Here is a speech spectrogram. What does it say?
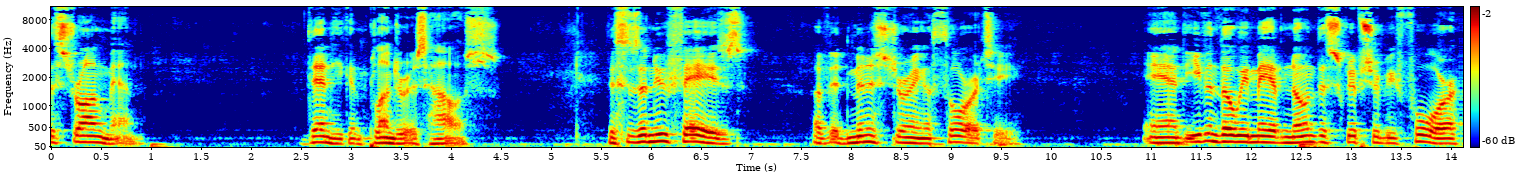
the strong man? Then he can plunder his house. This is a new phase of administering authority. And even though we may have known the scripture before,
